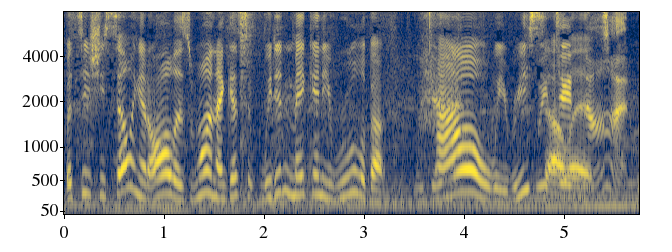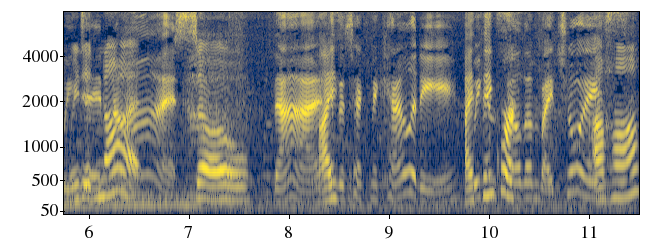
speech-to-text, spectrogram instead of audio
But see, she's selling it all as one. I guess we didn't make any rule about how we resell we did it. not. We did, did not. not. So, That I- is a technicality. I we think can we're- sell them by choice. uh huh,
